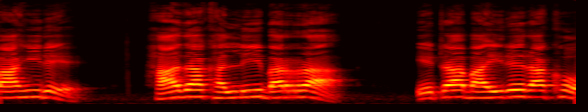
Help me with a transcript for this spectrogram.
বাহিরে। হাদা খাল্লি বাররা এটা বাইরে রাখো।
